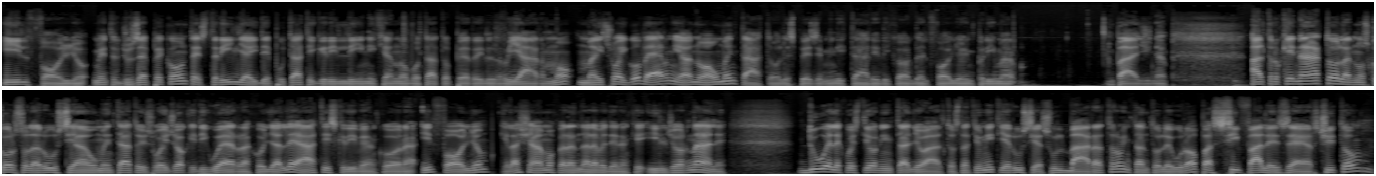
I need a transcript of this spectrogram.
il foglio, mentre Giuseppe Conte striglia i deputati grillini che hanno votato per il riarmo, ma i suoi governi hanno aumentato le spese militari, ricorda il foglio in prima pagina. Altro che NATO, l'anno scorso la Russia ha aumentato i suoi giochi di guerra con gli alleati, scrive ancora il foglio, che lasciamo per andare a vedere anche il giornale. Due le questioni in taglio alto, Stati Uniti e Russia sul baratro, intanto l'Europa si fa l'esercito,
